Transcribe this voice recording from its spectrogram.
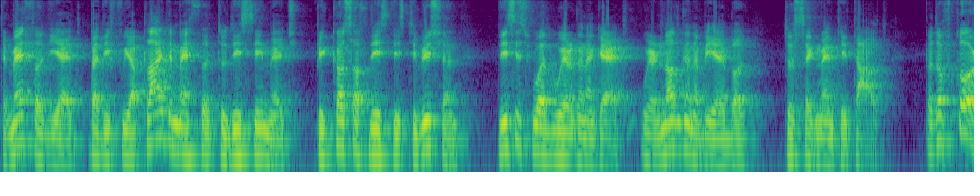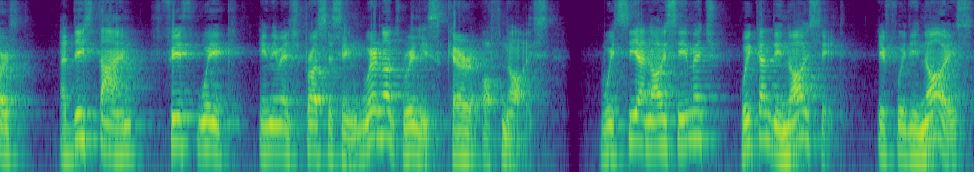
the method yet, but if we apply the method to this image, because of this distribution, this is what we're gonna get. We're not gonna be able to segment it out. But of course, at this time, fifth week in image processing, we're not really scared of noise. We see a noise image, we can denoise it. If we denoise,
